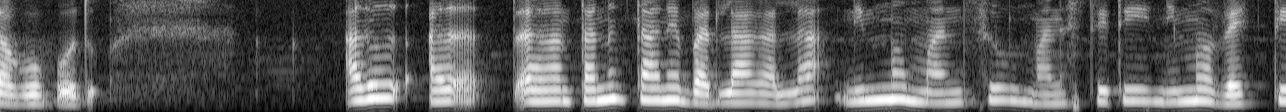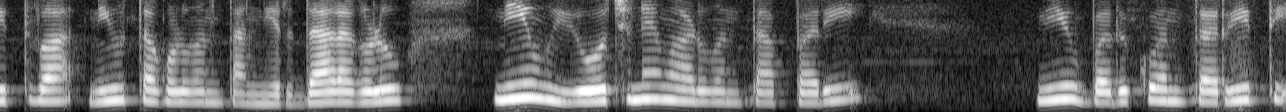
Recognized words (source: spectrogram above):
ತಗೋಬೋದು. ಅದು ತನಗೆ ತಾನೇ ಬದಲಾಗಲ್ಲ. ನಿಮ್ಮ ಮನಸ್ಸು ಮನಸ್ಥಿತಿ, ನಿಮ್ಮ ವ್ಯಕ್ತಿತ್ವ, ನೀವು ತಗೊಳ್ಳುವಂಥ ನಿರ್ಧಾರಗಳು, ನೀವು ಯೋಚನೆ ಮಾಡುವಂಥ ಪರಿ, ನೀವು ಬದುಕುವಂಥ ರೀತಿ,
